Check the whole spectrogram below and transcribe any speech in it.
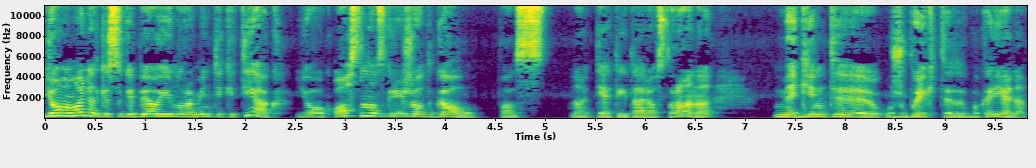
Jo mama netgi sugebėjo jį nuraminti iki tiek, jog Ostinas grįžo atgal pas, na, tėtį į tą restoraną, mėginti užbaigti vakarienę.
